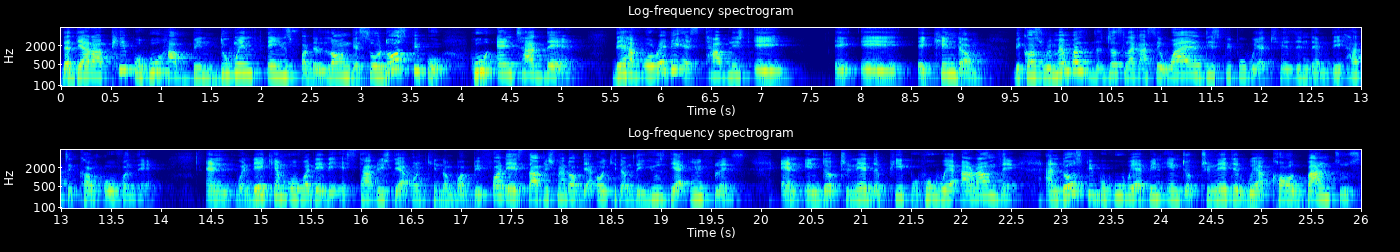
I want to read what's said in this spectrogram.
That there are people who have been doing things for the longest. So those people who entered there, they have already established a, a, a, a kingdom because remember, just like I said, while these people were chasing them, they had to come over there. And when they came over there, they established their own kingdom. But before the establishment of their own kingdom, they used their influence and indoctrinate the people who were around there. And those people who were being indoctrinated were called Bantus.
